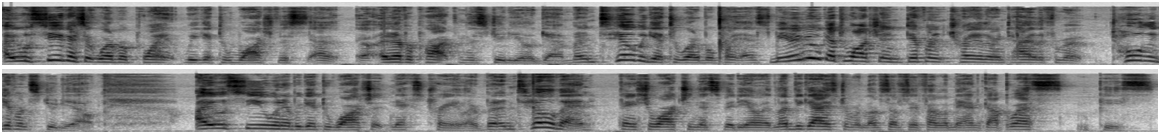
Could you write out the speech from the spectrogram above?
I will see you guys at whatever point we get to watch this uh, another product from the studio again. But until we get to whatever point that's to be, maybe we'll get to watch a different trailer entirely from a totally different studio. I will see you whenever we get to watch it next trailer. But until then, thanks for watching this video. I love you guys. Don't love, subscribe, fellow man. God bless and peace.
